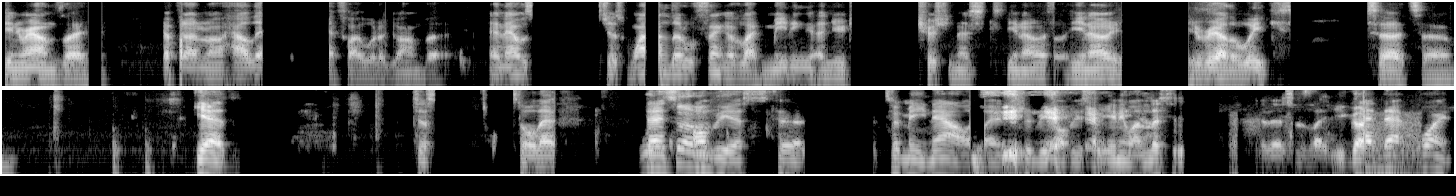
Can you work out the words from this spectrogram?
10 rounds. Like if I don't know how that, that fight would have gone, but and that was just one little thing of like meeting a nutritionist, you know, you know, every other week. So it's um, yeah, just all that. That's um, obvious to to me now, and should be obvious to anyone listening to this. Is like you got at that point,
